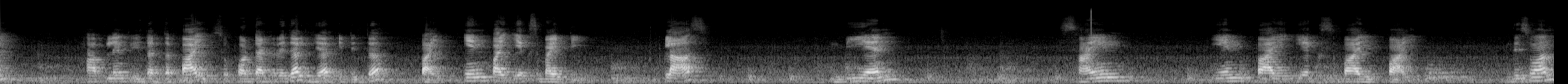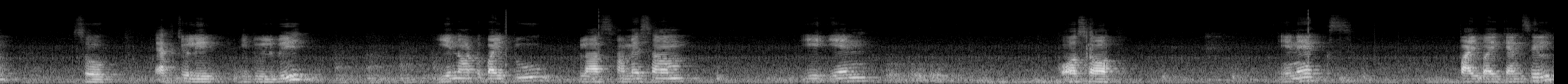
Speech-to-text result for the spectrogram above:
half length is that the pi. So for that result here it is the pi. N pi x by t plus bn sine n pi x by pi. This one so actually it will be a naught by 2 plus summation a n cos of nx pi by cancel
